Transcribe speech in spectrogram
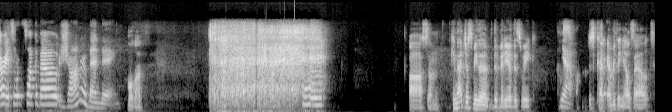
All right, so let's talk about genre bending. Hold on. Awesome. Can that just be the, the video this week? Yeah, Just cut everything else out.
